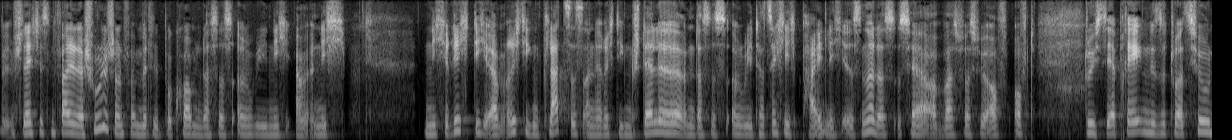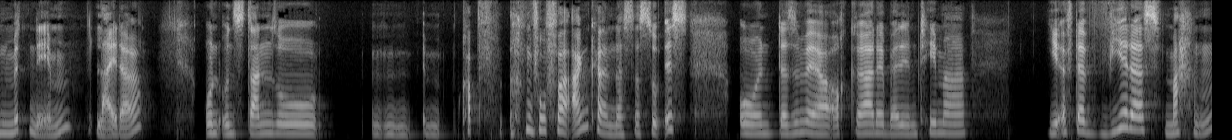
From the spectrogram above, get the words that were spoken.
im schlechtesten Fall in der Schule schon vermittelt bekommen, dass das irgendwie nicht, äh, nicht, nicht richtig am richtigen Platz ist, an der richtigen Stelle und dass es irgendwie tatsächlich peinlich ist. Ne? Das ist ja was, was wir oft, oft durch sehr prägende Situationen mitnehmen, leider, und uns dann so im Kopf irgendwo verankern, dass das so ist. Und da sind wir ja auch gerade bei dem Thema, je öfter wir das machen,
